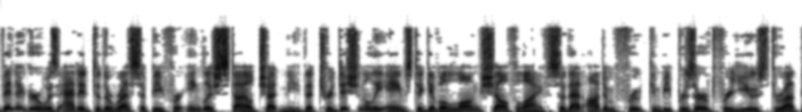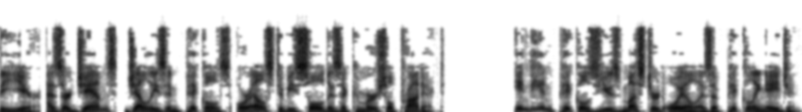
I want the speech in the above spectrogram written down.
Vinegar was added to the recipe for English-style chutney that traditionally aims to give a long shelf life so that autumn fruit can be preserved for use throughout the year as are jams, jellies and pickles or else to be sold as a commercial product. Indian pickles use mustard oil as a pickling agent,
